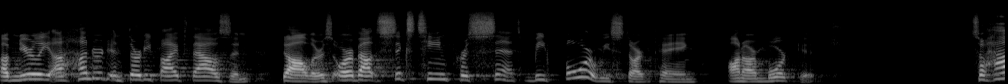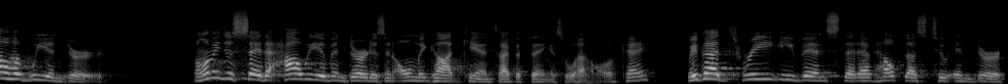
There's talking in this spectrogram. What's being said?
of nearly $135,000, or about 16% before we start paying on our mortgage. So, how have we endured? Well, let me just say that how we have endured is an only God can type of thing as well, okay? We've had three events that have helped us to endure.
